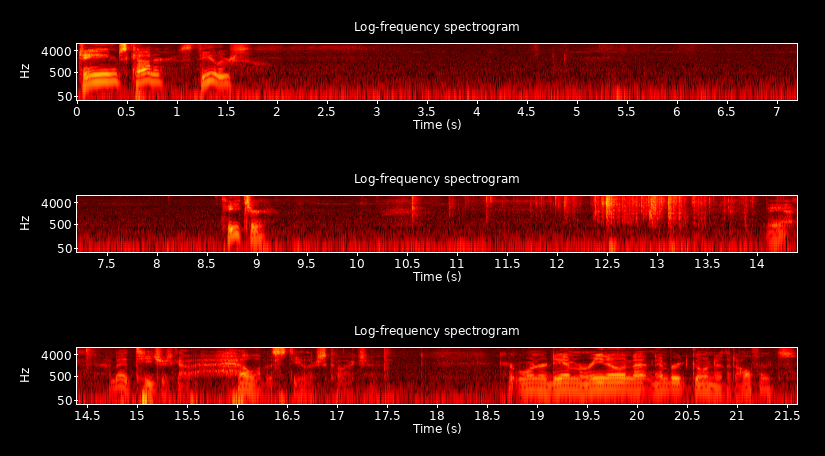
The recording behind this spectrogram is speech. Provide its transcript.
James Conner, Steelers. Teacher. Man, I bet Teacher's got a hell of a Steelers collection. Kurt Warner, Dan Marino, not numbered, going to the Dolphins.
